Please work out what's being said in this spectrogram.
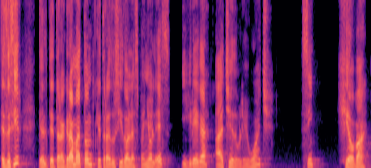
Es decir, el tetragramaton que traducido al español es YHWH. Sí, Jehová,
